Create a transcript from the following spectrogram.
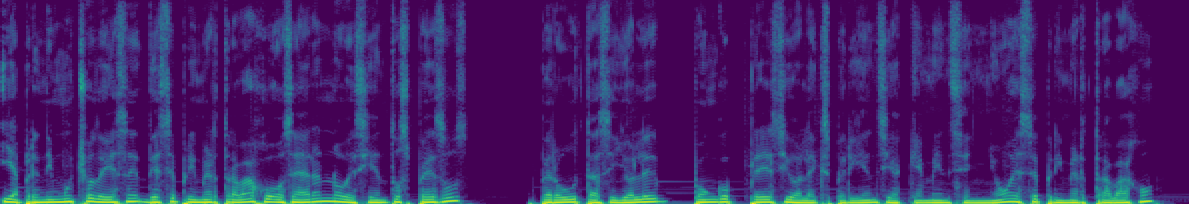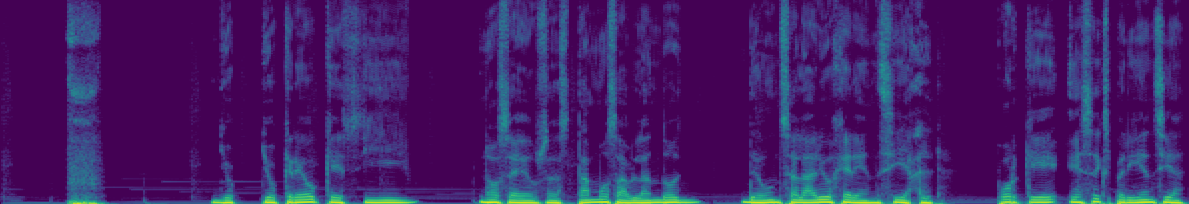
Y aprendí mucho de ese, de ese primer trabajo. O sea, eran 900 pesos. Pero Uta, si yo le pongo precio a la experiencia que me enseñó ese primer trabajo, yo, yo creo que sí, no sé, o sea, estamos hablando de un salario gerencial. Porque esa experiencia,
